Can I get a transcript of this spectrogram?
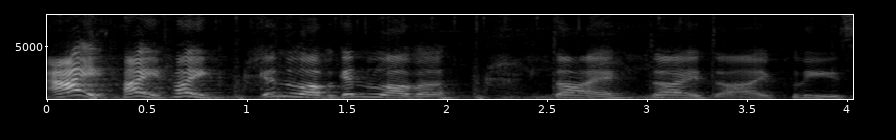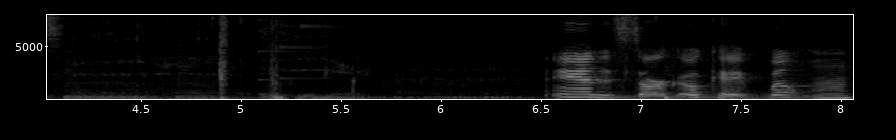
Aye! Hi! Hi! Get in the lava, get in the lava. Die, die, die, please. And it's dark. Okay, well, mm.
